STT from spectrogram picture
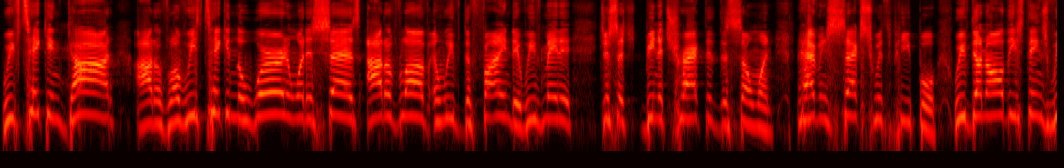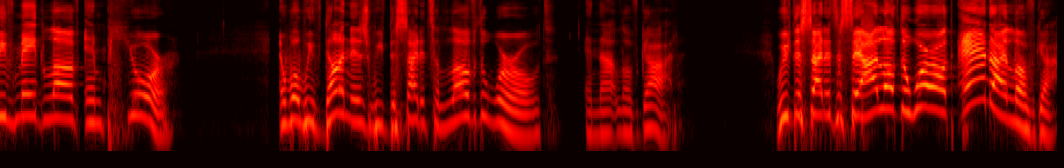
We've taken God out of love. We've taken the word and what it says out of love and we've defined it. We've made it just a, being attracted to someone, having sex with people. We've done all these things. We've made love impure. And what we've done is we've decided to love the world and not love God. We've decided to say, I love the world and I love God.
